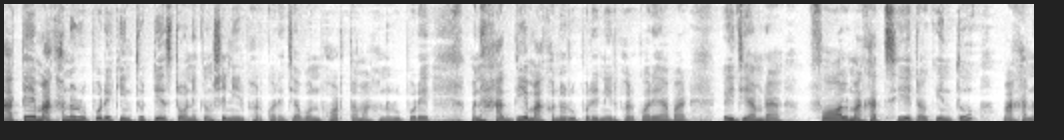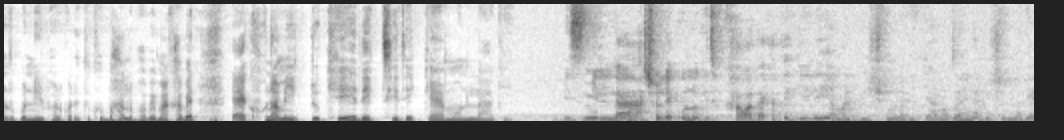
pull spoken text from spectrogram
হাতে মাখানোর উপরে কিন্তু টেস্ট অনেক অংশে নির্ভর করে। যেমন ভর্তা মাখানোর উপরে মানে হাত দিয়ে মাখানোর উপরে নির্ভর করে। আবার এই যে আমরা ফল মাখাচ্ছি, এটাও কিন্তু মাখানোর উপর নির্ভর করে। তো খুব ভালোভাবে মাখাবেন। এখন আমি একটু খেয়ে দেখছি যে কেমন লাগে। বিসমিল্লা আসলে কোনো কিছু খাওয়া দেখাতে গেলেই আমার ভীষণ লাগে। কেন জানি না, ভীষণ লাগে।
